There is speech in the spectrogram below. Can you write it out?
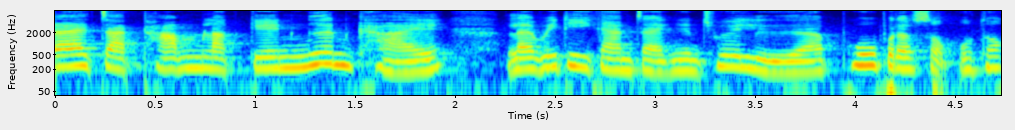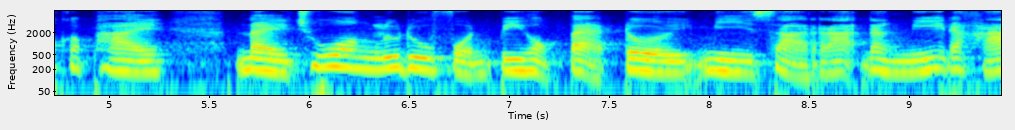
ได้จัดทำหลักเกณฑ์เงื่อนไข และวิธีการจ่ายเงินช่วยเหลือ ผู้ประสบอุทกภัย ในช่วงฤดูฝนปี 68 โดยมีสาระดังนี้นะคะ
